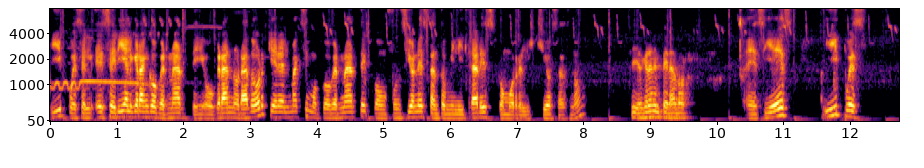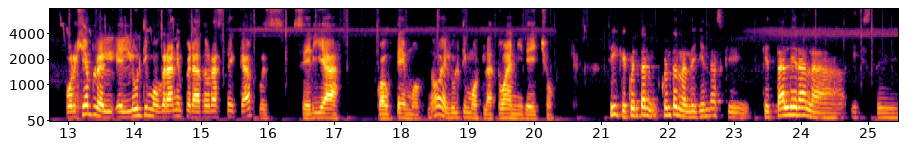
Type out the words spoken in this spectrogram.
Y pues el, sería el gran gobernante o gran orador, que era el máximo gobernante con funciones tanto militares como religiosas, ¿no? Sí, el gran emperador. Así es. Y pues, por ejemplo, el, el último gran emperador azteca, pues sería Cuauhtémoc, ¿no? El último Tlatuani, de hecho. Sí, que cuentan, cuentan las leyendas que, tal era la, este,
